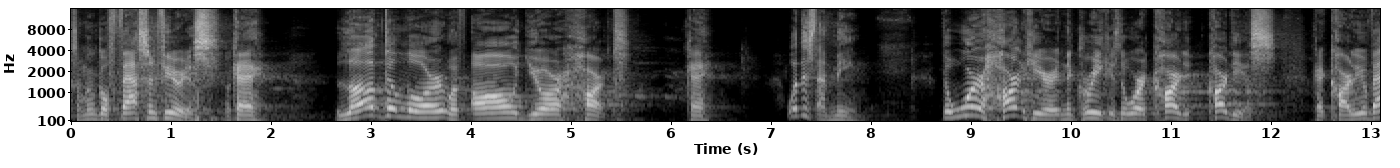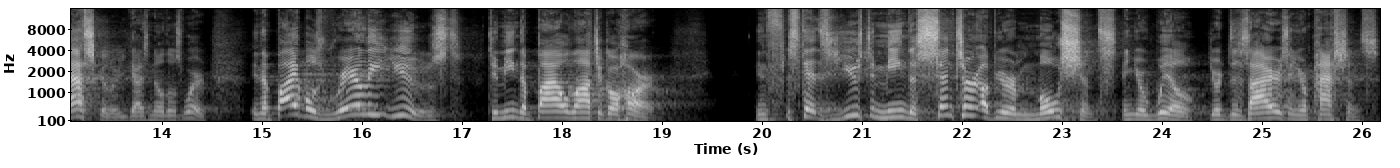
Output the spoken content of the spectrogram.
So, I'm gonna go fast and furious, okay? Love the Lord with all your heart, okay? What does that mean? The word heart here in the Greek is the word card- cardias, okay, cardiovascular. You guys know those words. In the Bible, is rarely used to mean the biological heart. Instead, it's used to mean the center of your emotions and your will, your desires and your passions.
